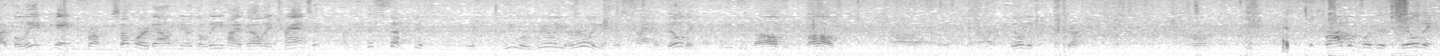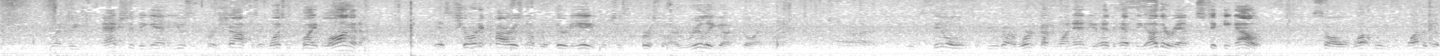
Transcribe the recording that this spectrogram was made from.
I believe, came from somewhere down near the Lehigh Valley Transit. I mean, this stuff just, we were really early in this of building. We've evolved and evolved uh, in our building construction. Um, the problem with this building, when we actually began to use it for a shop, is it wasn't quite long enough. As short a car as number 38, which is the first one I really got going on, uh, still, if you were going to work on one end, you had to have the other end sticking out. So what we, one of the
